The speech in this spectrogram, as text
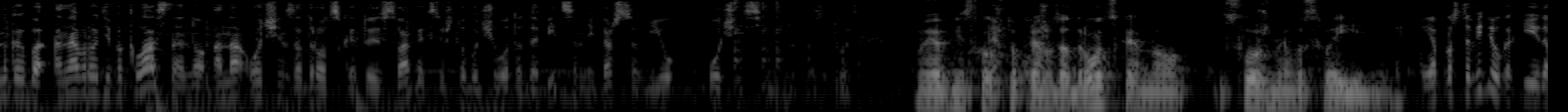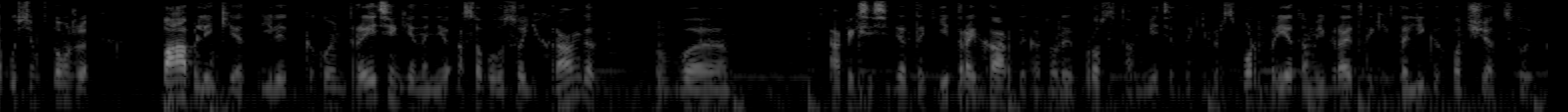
Ну, как бы, она вроде бы классная, но она очень задротская. То есть в Apex, чтобы чего-то добиться, мне кажется, в нее очень сильно нужно задротить. Ну, я бы не сказал, прям что очень. прям задротская, но сложное в освоении. Я просто видел, какие, допустим, в том же паблике или какой-нибудь рейтинге на не особо высоких рангах в Апексе сидят такие трайхарды, которые просто там метят на киберспорт, при этом играют в каких-то ликах вообще отстойных.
